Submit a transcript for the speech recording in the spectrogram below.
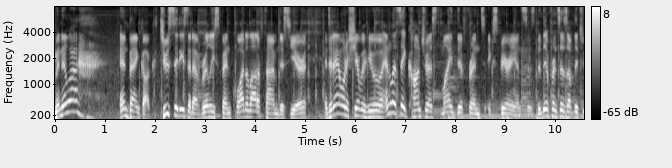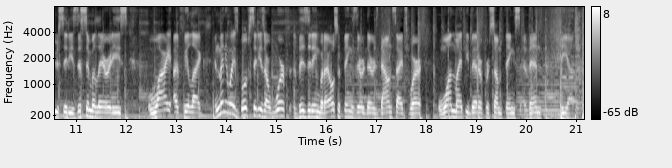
Manila and Bangkok, two cities that I've really spent quite a lot of time this year. And today I want to share with you and let's say contrast my different experiences, the differences of the two cities, the similarities, why I feel like in many ways both cities are worth visiting, but I also think there, there's downsides where one might be better for some things than the other.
